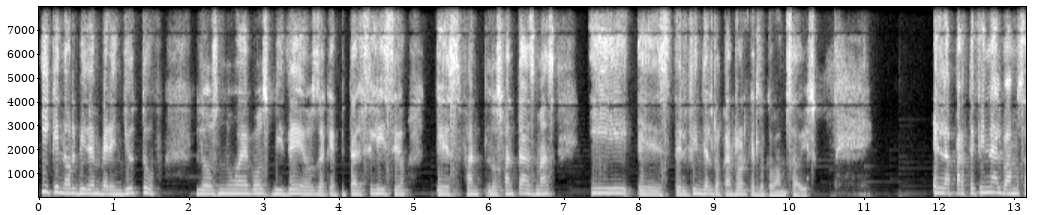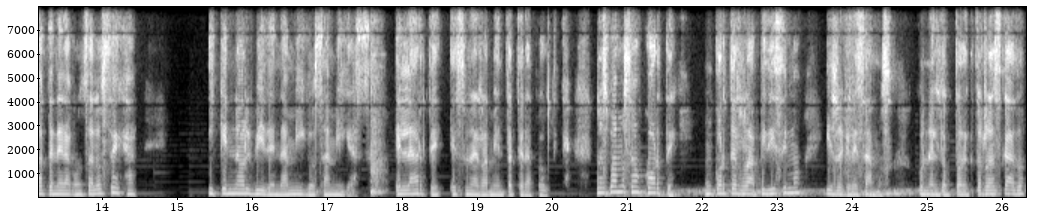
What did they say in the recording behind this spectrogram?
Y que no olviden ver en YouTube los nuevos videos de Capital Silicio, que es Los Fantasmas, y este, el fin del rock and roll, que es lo que vamos a oír. En la parte final vamos a tener a Gonzalo Ceja y que no olviden amigos, amigas, el arte es una herramienta terapéutica. Nos vamos a un corte, un corte rapidísimo y regresamos con el doctor Héctor Rasgado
